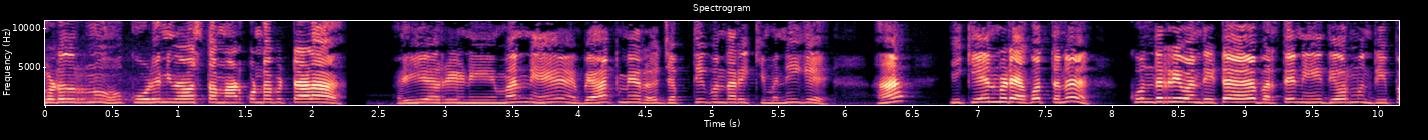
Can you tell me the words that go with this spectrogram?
ಹೊಡೆದ್ರು ಕೋಳಿನ ವ್ಯವಸ್ಥೆ ಮಾಡ್ಕೊಂಡ ಬಿಟ್ಟಾಳ. ಅಯ್ಯ ರೇಣಿ ಮೊನ್ನೆ ಬ್ಯಾಂಕ್ನೇರ ಜಪ್ತಿ ಬಂದಾರ ಈಕಿ ಮನಿಗೆ. ಹಾ? ಈಕ ಏನು ಮಾಡ್ಯಾ ಗೊತ್ತನ? ಕುಂದ್ರಿ ಒಂದಿಟ ಬರ್ತೇನಿ, ದೇವ್ರ ಮುಂದೆ ದೀಪ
